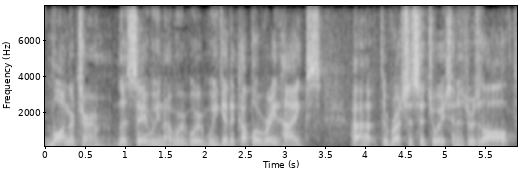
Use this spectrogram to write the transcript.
Longer term, let's say we, you know, we're, we're, we get a couple of rate hikes, uh, the Russia situation is resolved.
